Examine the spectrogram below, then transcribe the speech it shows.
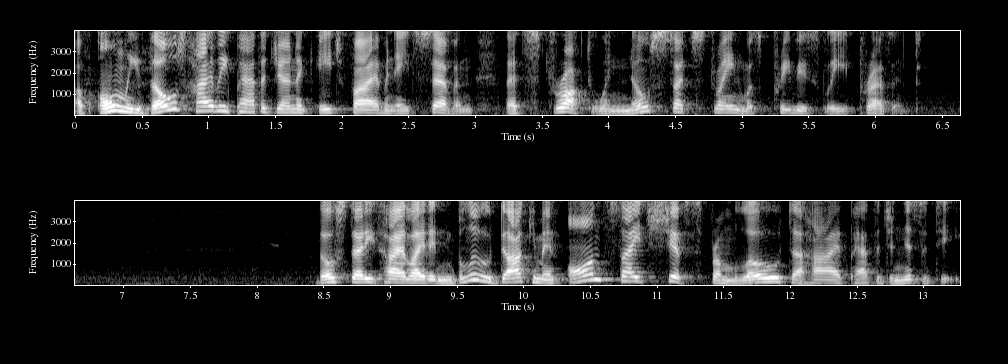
of only those highly pathogenic H5 and H7 that struck when no such strain was previously present. Those studies highlighted in blue document on-site shifts from low to high pathogenicity.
